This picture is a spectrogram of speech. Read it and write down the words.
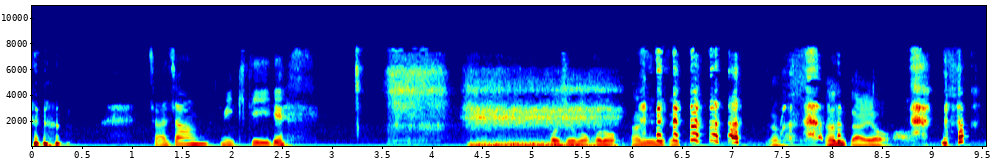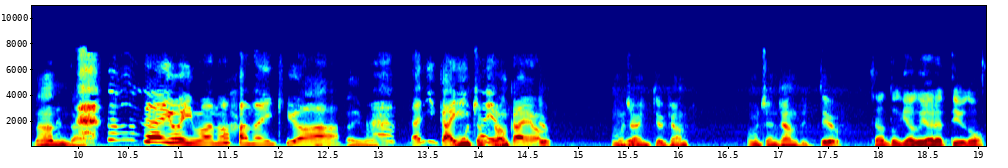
た。じゃじゃん、ミキティです。今週もこの3人でね。なんかなんだよ。なんだよ。なんだよ、今の鼻息は。今何か言いたいのかよ。ともちゃん言ってよ、ちゃんと。ともちゃんちゃんと言ってよ。ちゃんとギャグやれって言うの？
